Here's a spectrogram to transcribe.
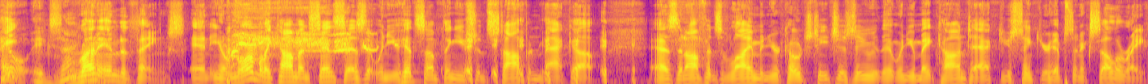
Hey, No, exactly. run into things. And, you know, normally common sense says that when you hit something, you should stop and back up. As an offensive lineman, your coach teaches you that when you make contact, you sink your hips and accelerate.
